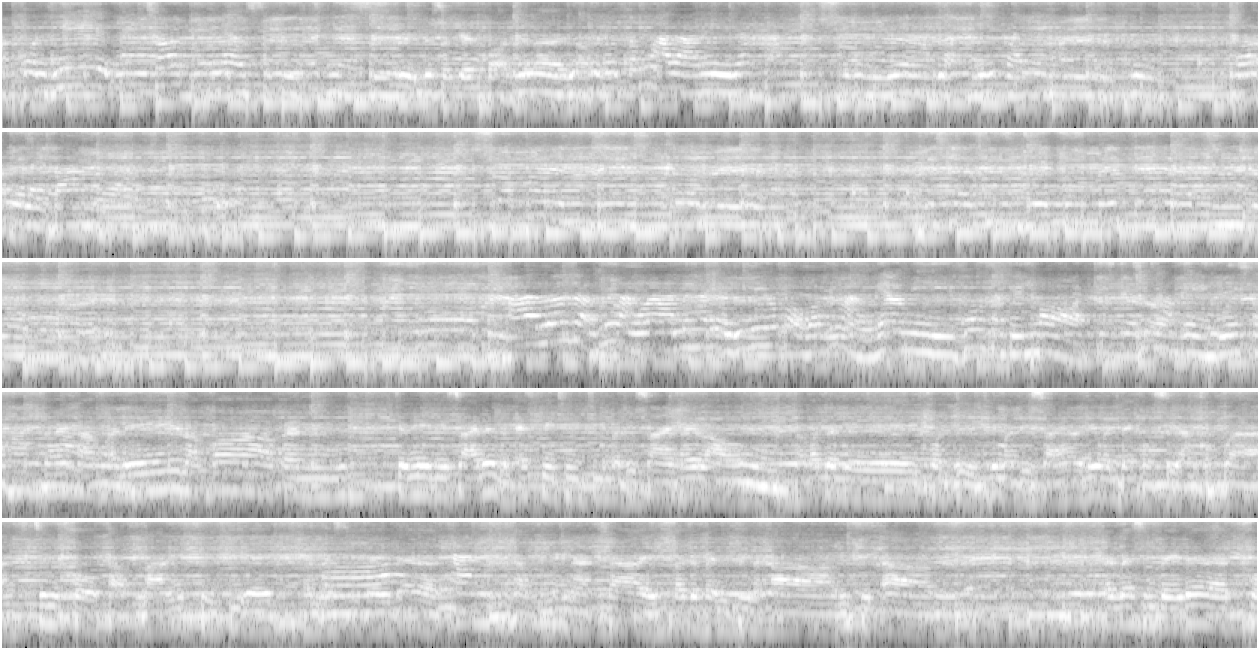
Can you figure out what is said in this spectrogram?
รับคนที่ชอบแนวสตรีทใช่ไหมหรือจะสเก็ตบอร์ดก็ได้ครับคือต้องมาร้านนี้นะคะวันนี้เนี่ยอยากให้พี่ก๊อฟพาไปดูว่ามีอะไรบ้างเนี่ยอ่าเริ่มจากข้างหลังร้านนะคะอย่างที่พี่ก็บอกว่าข้างหลังเนี่ยมีพวกสเก็ตบอร์ดที่ทำเองด้วยใช่ไหมใช่ครับอันนี้เราก็เป็น จะมีดีไซเนอร์เหมือน SPTG มาดีไซน์ให้เรา แล้วก็จะมีคนอื่นที่มาดีไซน์ให้เราที่เป็นเด็กของสยามสแควร์ซึ่งโคกับร้าน TPA m s Invader กับมินัทใช่ก็จะเป็นพี่อ่าที่อ่า m s Invader โค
